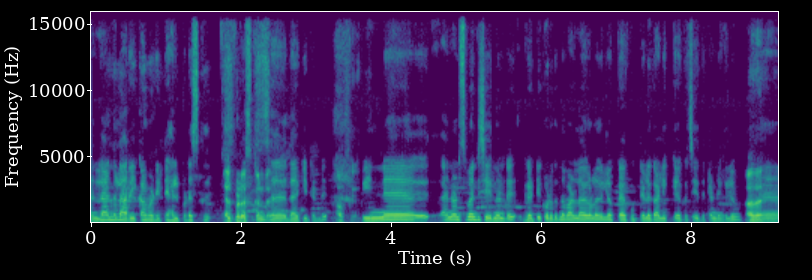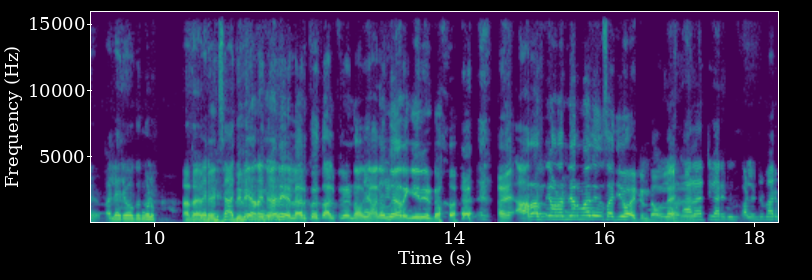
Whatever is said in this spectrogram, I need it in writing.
എന്താണെന്നുള്ള അറിയിക്കാൻ വേണ്ടിയിട്ട് ഹെൽപ്പ് ഡെസ്ക് ഹെൽപ്പ് ഡെസ്ക് ഇതാക്കിയിട്ടുണ്ട്. പിന്നെ അനൗൺസ്മെന്റ് ചെയ്യുന്നുണ്ട്. കെട്ടിക്കൊടുക്കുന്ന വള്ളകളിലൊക്കെ കുട്ടികൾ കളിക്കുകയൊക്കെ ചെയ്തിട്ടുണ്ടെങ്കിലും പല രോഗങ്ങളും അതെ വരാൻ ഇതിൽ ഇറങ്ങാനേ എല്ലാവർക്കും താല്പര്യം ഉണ്ടാവും. ഞാനൊന്നും ഇറങ്ങിയേ കേട്ടോ ആർ ആർ ടി വളണ്ടിയർമാര് സജീവമായിട്ടുണ്ടാവും അല്ലേ? ആർ ആർ ടി വളണ്ടിയർമാരെ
